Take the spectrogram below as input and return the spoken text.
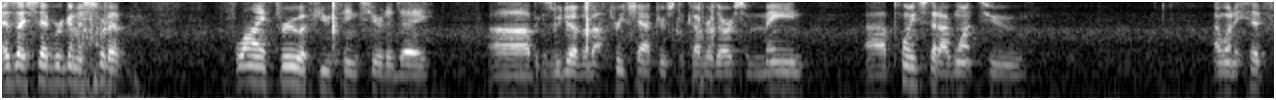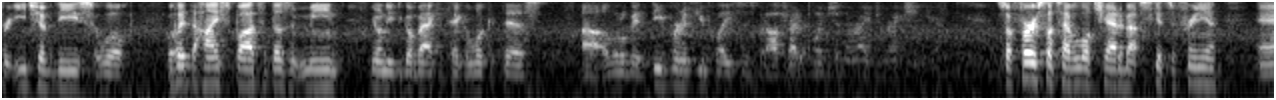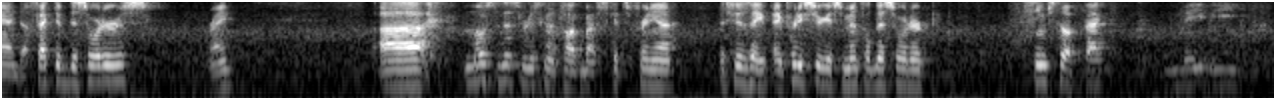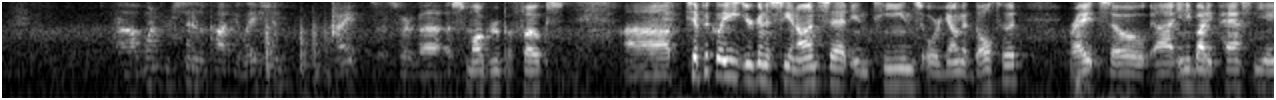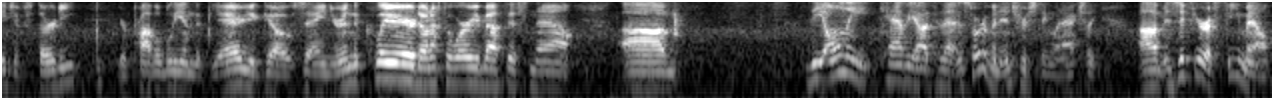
as I said, we're going to sort of fly through a few things here today uh, because we do have about three chapters to cover. There are some main uh, points that I want to I want to hit for each of these. So we'll we'll hit the high spots. It doesn't mean you don't need to go back and take a look at this uh, a little bit deeper in a few places, but I'll try to point you in the right direction here. So first, let's have a little chat about schizophrenia and affective disorders, right? Uh, most of this we're just going to talk about schizophrenia. This is a, a pretty serious mental disorder. Seems to affect maybe uh, 1% of the population, right? So it's sort of a, a small group of folks. Uh, typically, you're going to see an onset in teens or young adulthood, right? So uh, anybody past the age of 30, you're probably in the, there you go, Zane, you're in the clear. Don't have to worry about this now. Um, the only caveat to that, and sort of an interesting one actually, um, is if you're a female.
